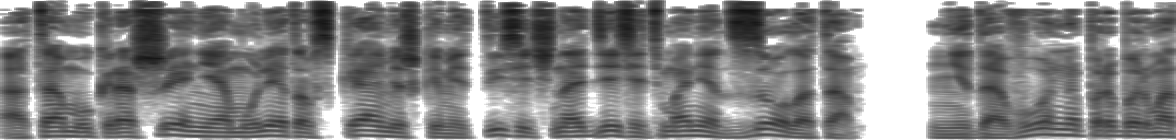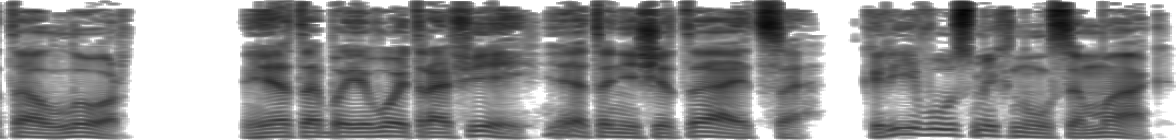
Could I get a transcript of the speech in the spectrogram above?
а там украшения амулетов с камешками тысяч на десять монет золотом. Недовольно пробормотал лорд. «Это боевой трофей, это не считается», Криво усмехнулся маг.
